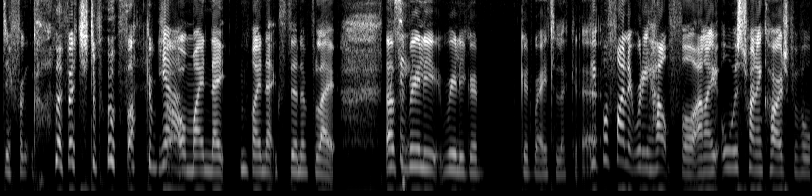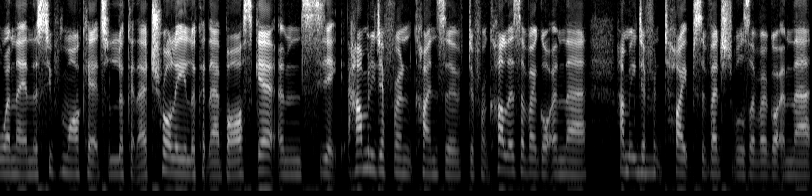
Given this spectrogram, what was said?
different colour vegetables I can Yeah. put on my ne- my next dinner plate. That's a really really good good way to look at it. People find it really helpful, and I always try and encourage people when they're in the supermarket to look at their trolley, look at their basket, and see how many different kinds of different colors have I got in there, how Mm. many different types of vegetables have I got in there.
